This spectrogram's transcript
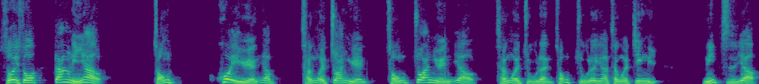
所以说，当你要从会员要成为专员，从专员要成为主任，从主任要成为经理，你只要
